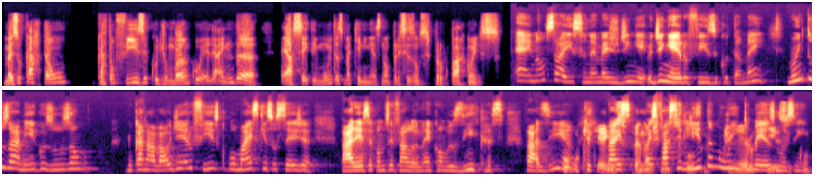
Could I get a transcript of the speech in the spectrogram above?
Mas o cartão, o cartão físico de um banco, ele ainda é aceito em muitas maquininhas, não precisam se preocupar com isso. É, e não só isso, né? Mas o dinheiro, o dinheiro físico também. Muitos amigos usam no carnaval dinheiro físico, por mais que isso seja pareça, como você falou, né, como os incas faziam. O, que, que, é mas, isso, Fernanda? Mas facilita Desculpa. muito mesmo, físico?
